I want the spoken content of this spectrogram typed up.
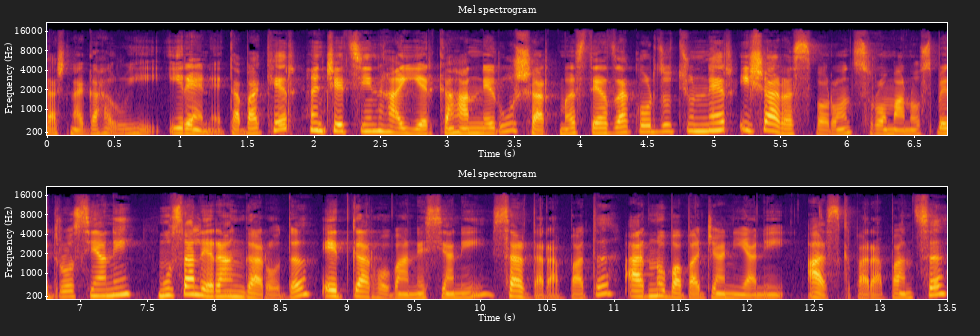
Տաշնագահարուհի Իրենե Տաբակեր հնչեցին հայ երկհաններու շարք ստեղծագործություններ Իշարս որոնց Ռոմանոս Պետրոսյանի, Մուսա Լերանգարոդը, Էդգար Հովանեսյանի, Սարդարապետը, Արնո Բաբաջանյանի, Ասկ Պարապանցը,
